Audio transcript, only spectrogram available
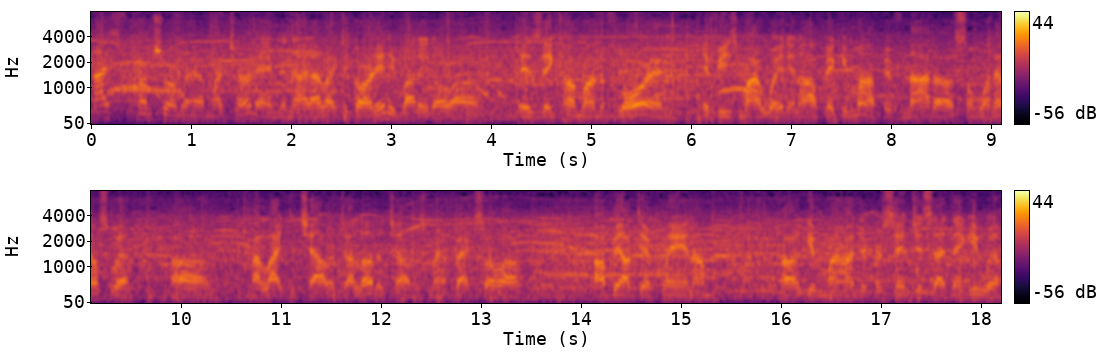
I, am sure I'm going to have my turn aim tonight. I like to guard anybody, though, uh, as they come on the floor. And if he's my weight, then I'll pick him up. If not, uh, someone else will. Um, I like the challenge. I love the challenge, matter of fact. So uh, I'll be out there playing. I'm uh, giving my 100% just I think he will.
